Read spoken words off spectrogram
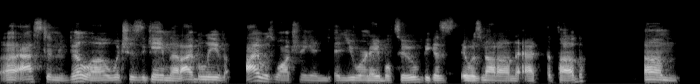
uh, Aston Villa, which is a game that I believe I was watching and, and, you weren't able to because it was not on at the pub. Um,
